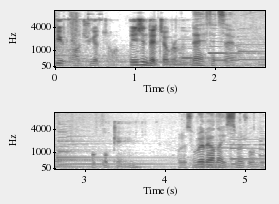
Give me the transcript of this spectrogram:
죽이 어 죽였죠. 은신 됐죠 그러면? 네 됐어요. 어, 오케이. 원래 소멸이 하나 있으면 좋은데.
